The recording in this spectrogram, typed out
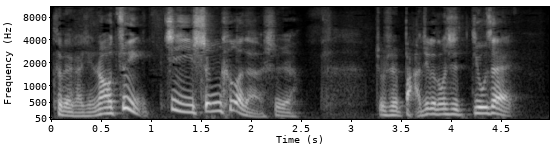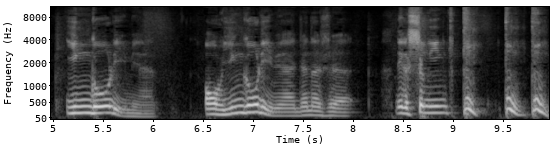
特别开心，然后最记忆深刻的是，就是把这个东西丢在阴沟里面，哦，阴沟里面真的是那个声音，嘣嘣嘣，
